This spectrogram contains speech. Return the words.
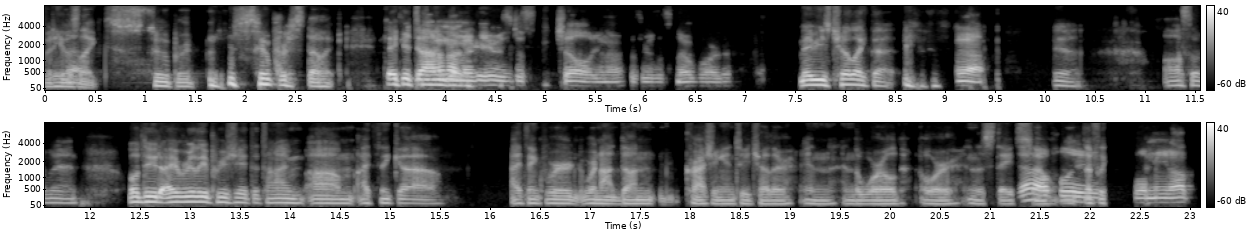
But he was Yeah. like super super stoic. Take your yeah i time. don't know maybe he was just chill you know because he was a snowboarder Maybe he's chill like that. yeah yeah. Awesome, man. Well, dude, I really appreciate the time. Um, I think uh I think we're we're not done crashing into each other in in the world or in the states. Yeah, so we'll hopefully- definitely we'll meet up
